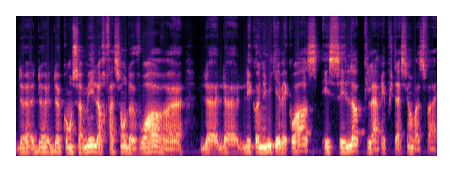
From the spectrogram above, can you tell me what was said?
de, consommer, leur façon de voir euh, l'économie québécoise, et c'est là que la réputation va se faire.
